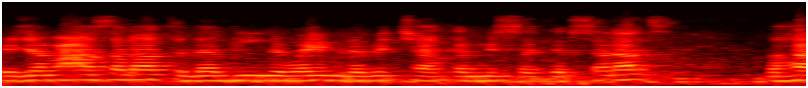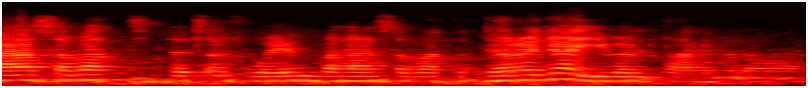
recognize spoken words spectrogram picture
የጀማዓ ሰላት ለግል ወይም ለብቻ ከሚሰገድ ሰላት በሀያ ሰባት እጥፍ ወይም በሀያ ሰባት ደረጃ ይበልጣል ብለዋል።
